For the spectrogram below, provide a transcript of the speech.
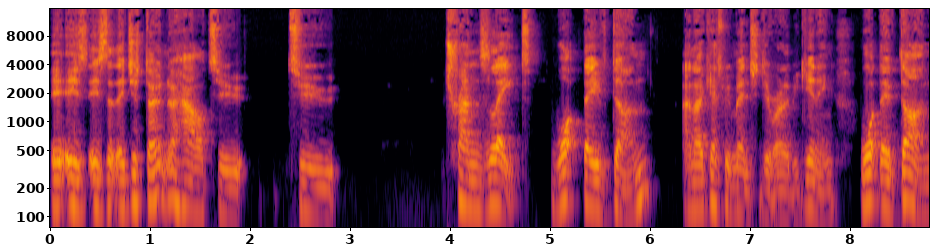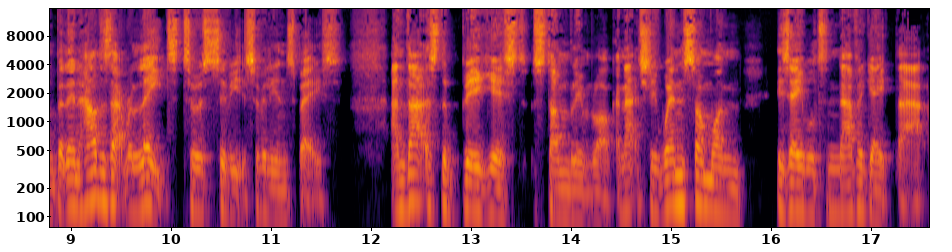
is is that they just don't know how to to translate what they've done. And I guess we mentioned it right at the beginning, what they've done, but then how does that relate to a civi- civilian space? And that is the biggest stumbling block. And actually, when someone is able to navigate that,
